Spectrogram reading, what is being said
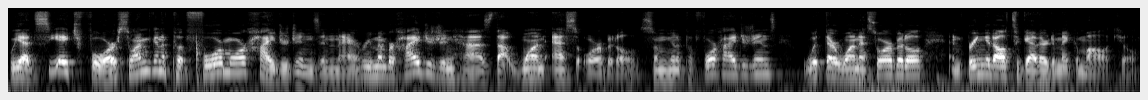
We had CH4, so I'm going to put four more hydrogens in there. Remember, hydrogen has that 1s orbital, so I'm going to put four hydrogens with their 1s orbital and bring it all together to make a molecule.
